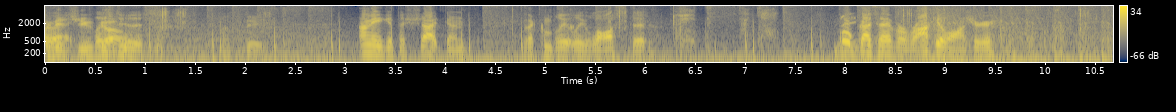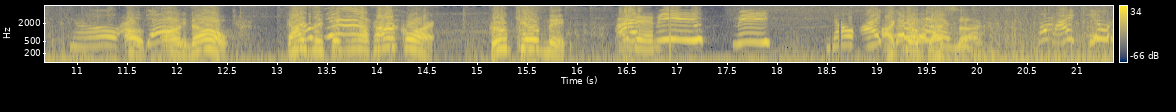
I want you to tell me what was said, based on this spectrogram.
Alright, did you let's go? do this. Let's see. I need to get the shotgun. I completely lost it. Oh, guys, I have a rocket launcher. No, Oh, I'm dead. Oh no! Guys, they're taking the parkour! Who killed me? I did. Me, me. No, I I killed killed him. Dessa. Mom, I killed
